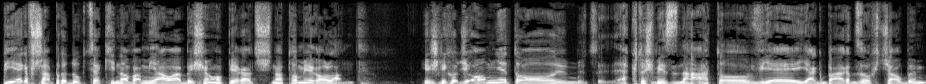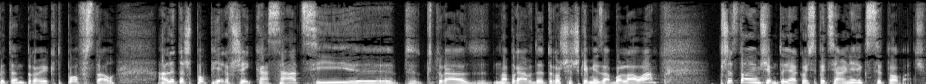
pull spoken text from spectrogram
Pierwsza produkcja kinowa miałaby się opierać na Tomie Roland. Jeśli chodzi o mnie, to jak ktoś mnie zna, to wie, jak bardzo chciałbym, by ten projekt powstał, ale też po pierwszej kasacji, yy, która naprawdę troszeczkę mnie zabolała, przestałem się to jakoś specjalnie ekscytować.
